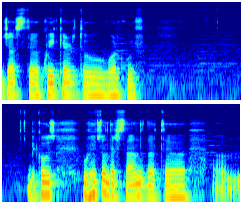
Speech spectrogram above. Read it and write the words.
just uh, quicker to work with. Because we have to understand that uh, um,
